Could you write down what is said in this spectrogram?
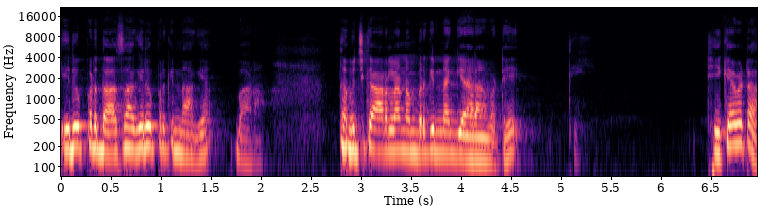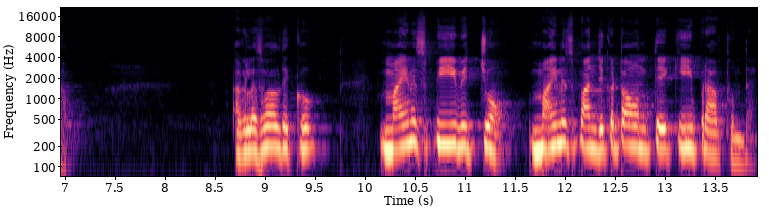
ਇਹਦੇ ਉੱਪਰ 10 ਆ ਗਿਆ ਇਹਦੇ ਉੱਪਰ ਕਿੰਨਾ ਆ ਗਿਆ? 12 ਤਾਂ ਵਿਚਕਾਰਲਾ ਨੰਬਰ ਕਿੰਨਾ? 11/30 ਠੀਕ ਹੈ ਬੇਟਾ? ਅਗਲਾ ਸਵਾਲ ਦੇਖੋ। -p ਵਿੱਚੋਂ -5 ਘਟਾਉਣ ਤੇ ਕੀ ਪ੍ਰਾਪਤ ਹੁੰਦਾ ਹੈ?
